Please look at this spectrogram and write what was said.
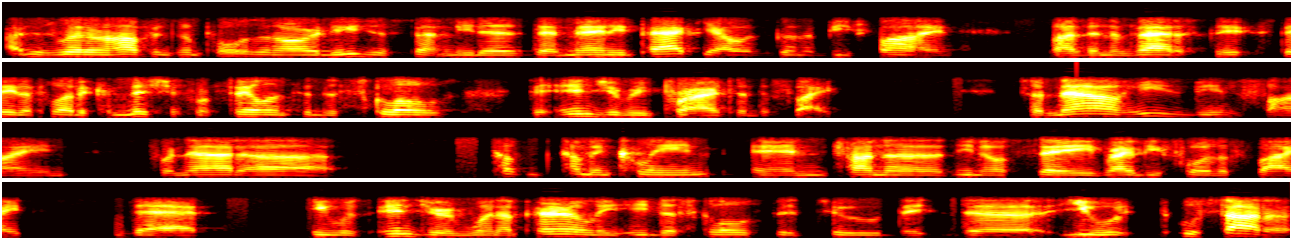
I just read on Huffington Post and RD just sent me this that Manny Pacquiao is going to be fined by the Nevada State, Athletic Commission for failing to disclose the injury prior to the fight. So now he's being fined for not uh coming clean and trying to, you know, say right before the fight that he was injured when apparently he disclosed it to the the U, USADA,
